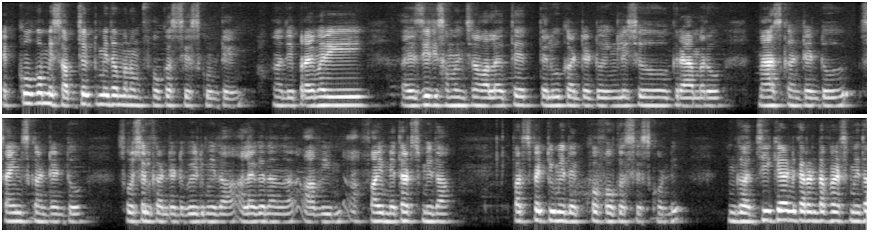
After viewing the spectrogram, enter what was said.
ఎక్కువగా మీ సబ్జెక్ట్ మీద మనం ఫోకస్ చేసుకుంటే అది ప్రైమరీ ఐసీటీకి సంబంధించిన వాళ్ళైతే Telugu content English grammar maths content science content social content వీటి మీద అలాగే విధంగా అవి ఫైవ్ మెథడ్స్ మీద పర్స్పెక్టివ్ మీద ఎక్కువ ఫోకస్ చేసుకోండి. ఇంకా జీకే అండ్ కరెంట్ అఫైర్స్ మీద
